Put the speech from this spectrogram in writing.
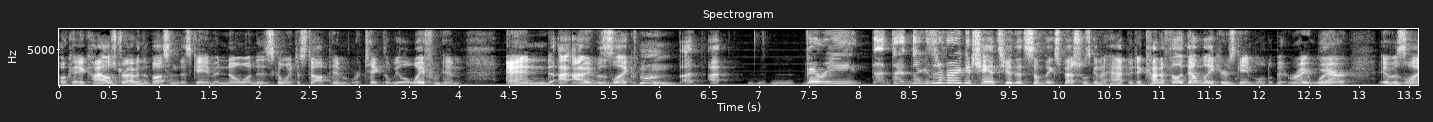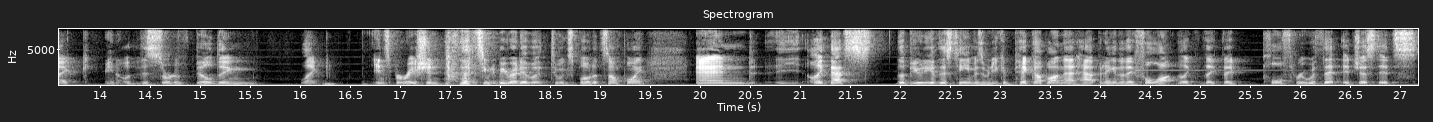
okay, Kyle's driving the bus in this game and no one is going to stop him or take the wheel away from him. And I, I was like, hmm, I, I, very there, there's a very good chance here that something special is going to happen. It kind of felt like that Lakers game a little bit, right? Where it was like you know this sort of building like inspiration that seemed to be ready to- to explode at some point, and like that's the beauty of this team is when you can pick up on that happening and then they full on like like they pull through with it. It just it's.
